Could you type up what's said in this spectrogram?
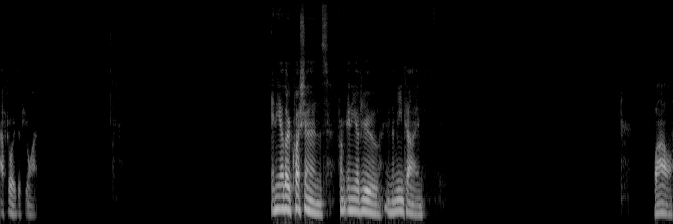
afterwards if you want. Any other questions from any of you in the meantime? Wow.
